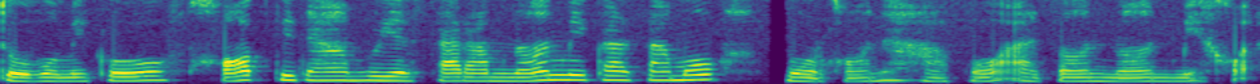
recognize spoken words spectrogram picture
دومی گفت خواب دیدم روی سرم نان میپزم و مرغان هوا از آن نان می‌خورند.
